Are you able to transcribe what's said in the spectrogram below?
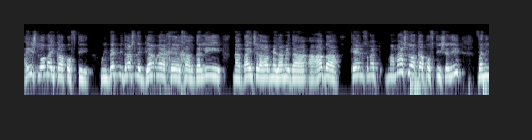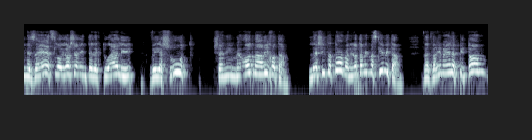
האיש לא my cup of tea, הוא מבית מדרש לגמרי אחר, חרד"לי, מהבית של הרב מלמד האבא, כן, זאת אומרת, ממש לא ה cup of tea שלי, ואני מזהה אצלו יושר אינטלקטואלי וישרות שאני מאוד מעריך אותם, לשיטתו, ואני לא תמיד מסכים איתם, והדברים האלה פתאום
